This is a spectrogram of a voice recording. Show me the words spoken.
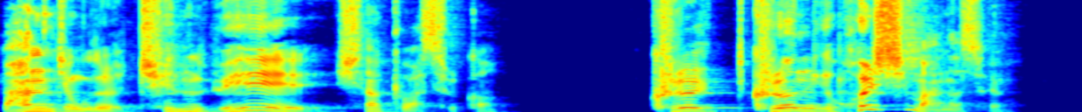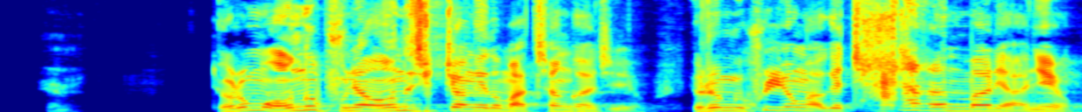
많은 친구들 쟤는 왜 신학교 왔을까? 그럴 그런 게 훨씬 많았어요. 여러분 어느 분야 어느 직장에도 마찬가지예요. 여러분이 훌륭하게 잘하라는 말이 아니에요.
